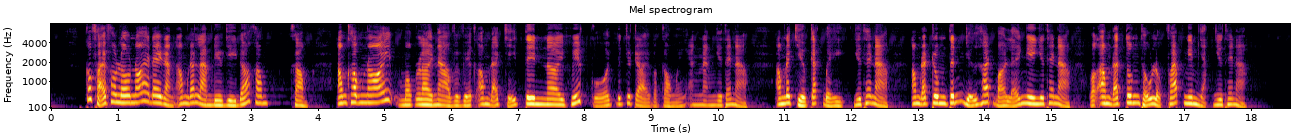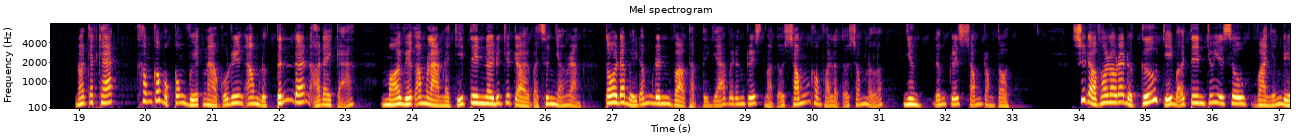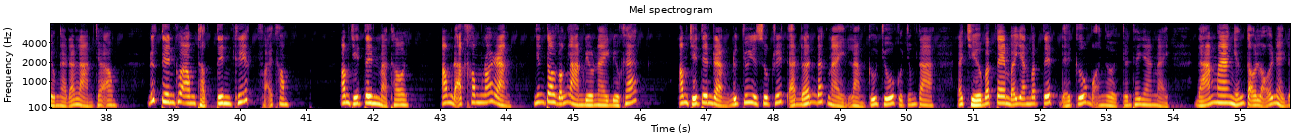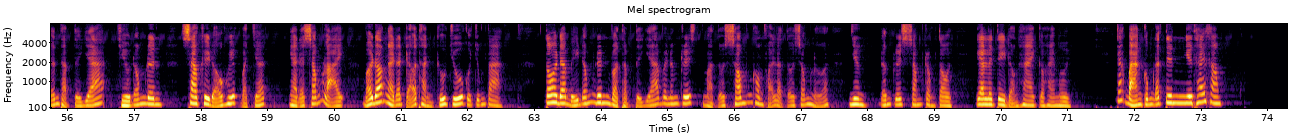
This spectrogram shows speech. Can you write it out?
Có phải Phaolô nói ở đây rằng ông đã làm điều gì đó không? Không, Ông không nói một lời nào về việc ông đã chỉ tin nơi huyết của Đức Chúa Trời và cầu nguyện ăn năn như thế nào. Ông đã chịu cắt bị như thế nào. Ông đã trung tín giữ hết mọi lễ nghi như thế nào. Hoặc ông đã tuân thủ luật pháp nghiêm ngặt như thế nào. Nói cách khác, không có một công việc nào của riêng ông được tính đến ở đây cả. Mọi việc ông làm là chỉ tin nơi Đức Chúa Trời và xưng nhận rằng tôi đã bị đóng đinh vào thập tự giá với Đấng Christ mà tôi sống không phải là tôi sống nữa, nhưng Đấng Christ sống trong tôi. Sứ đồ Phaolô đã được cứu chỉ bởi tin Chúa Giêsu và những điều Ngài đã làm cho ông. Đức tin của ông thật tin khiết, phải không? Ông chỉ tin mà thôi. Ông đã không nói rằng, nhưng tôi vẫn làm điều này, điều khác. Ông chỉ tin rằng Đức Chúa Giêsu Christ đã đến đất này làm cứu Chúa của chúng ta, đã chịu bắp tem bởi dân bắp tít để cứu mọi người trên thế gian này, đã mang những tội lỗi này đến thập tự giá, chịu đóng đinh sau khi đổ huyết và chết. Ngài đã sống lại, bởi đó Ngài đã trở thành cứu Chúa của chúng ta. Tôi đã bị đóng đinh vào thập tự giá với Đấng Christ mà tôi sống không phải là tôi sống nữa, nhưng Đấng Christ sống trong tôi. Galati đoạn 2 câu 20. Các bạn cũng đã tin như thế không?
